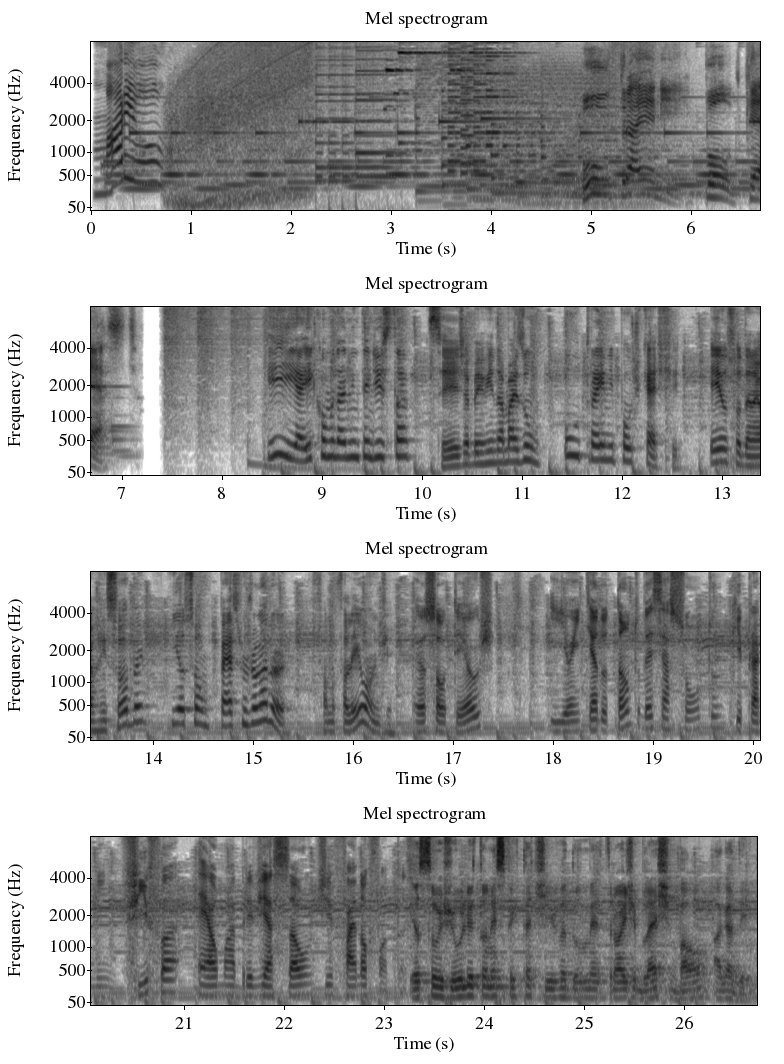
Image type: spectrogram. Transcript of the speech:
Mario! Ultra N Podcast. E aí, comunidade nintendista, seja bem-vindo a mais um Ultra N Podcast. Eu sou Daniel Rensober e eu sou um péssimo jogador, só não falei onde. Eu sou o Teus e eu entendo tanto desse assunto que pra mim FIFA é uma abreviação de Final Fantasy. Eu sou o Júlio e tô na expectativa do Metroid Blast Ball HD.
